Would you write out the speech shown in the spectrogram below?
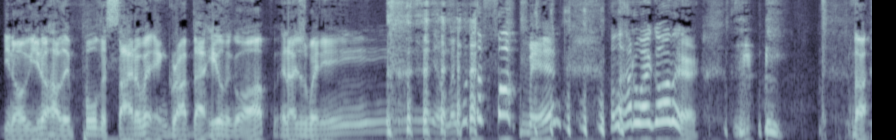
You know, you know how they pull the side of it and grab that heel and go up, and I just went. I'm like, what the fuck, man? Like, how do I go there? but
